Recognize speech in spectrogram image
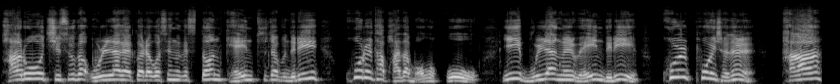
바로 지수가 올라갈 거라고 생각했었던 개인 투자분들이 콜을 다 받아 먹었고 이 물량을 외인들이 콜 포지션을 다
